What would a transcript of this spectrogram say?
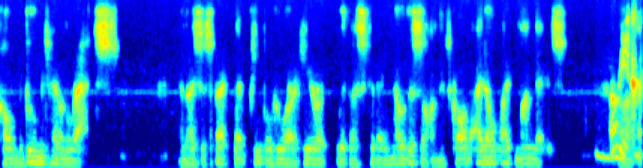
called the Boomtown Rats. And I suspect that people who are here with us today know the song. It's called I Don't Like Mondays. Oh, yeah. Uh,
